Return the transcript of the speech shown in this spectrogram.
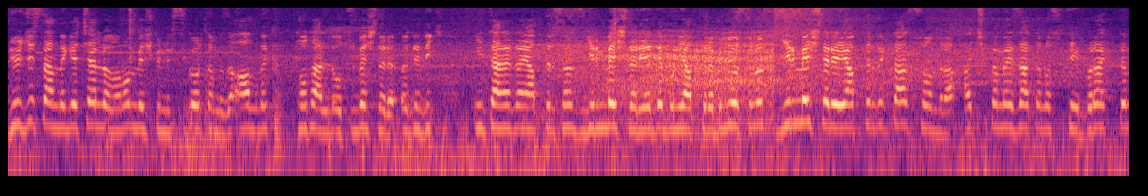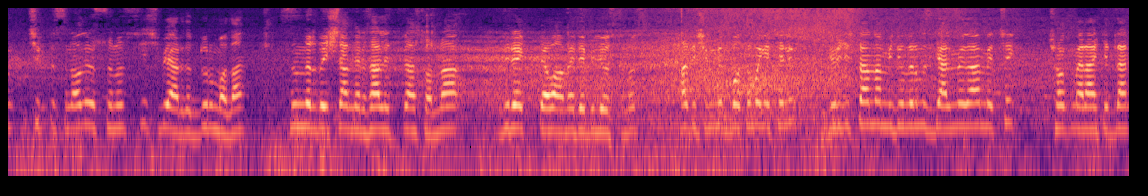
Gürcistan'da geçerli olan 15 günlük sigortamızı aldık. Totalde 35 lira ödedik. İnternetten yaptırırsanız 25 liraya da bunu yaptırabiliyorsunuz. 25 liraya yaptırdıktan sonra açıklamaya zaten o siteyi bıraktım. Çıktısını alıyorsunuz. Hiçbir yerde durmadan sınırda işlemlerinizi hallettikten sonra direkt devam edebiliyorsunuz. Hadi şimdi Batum'a geçelim. Gürcistan'dan videolarımız gelmeye devam edecek. Çok merak edilen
